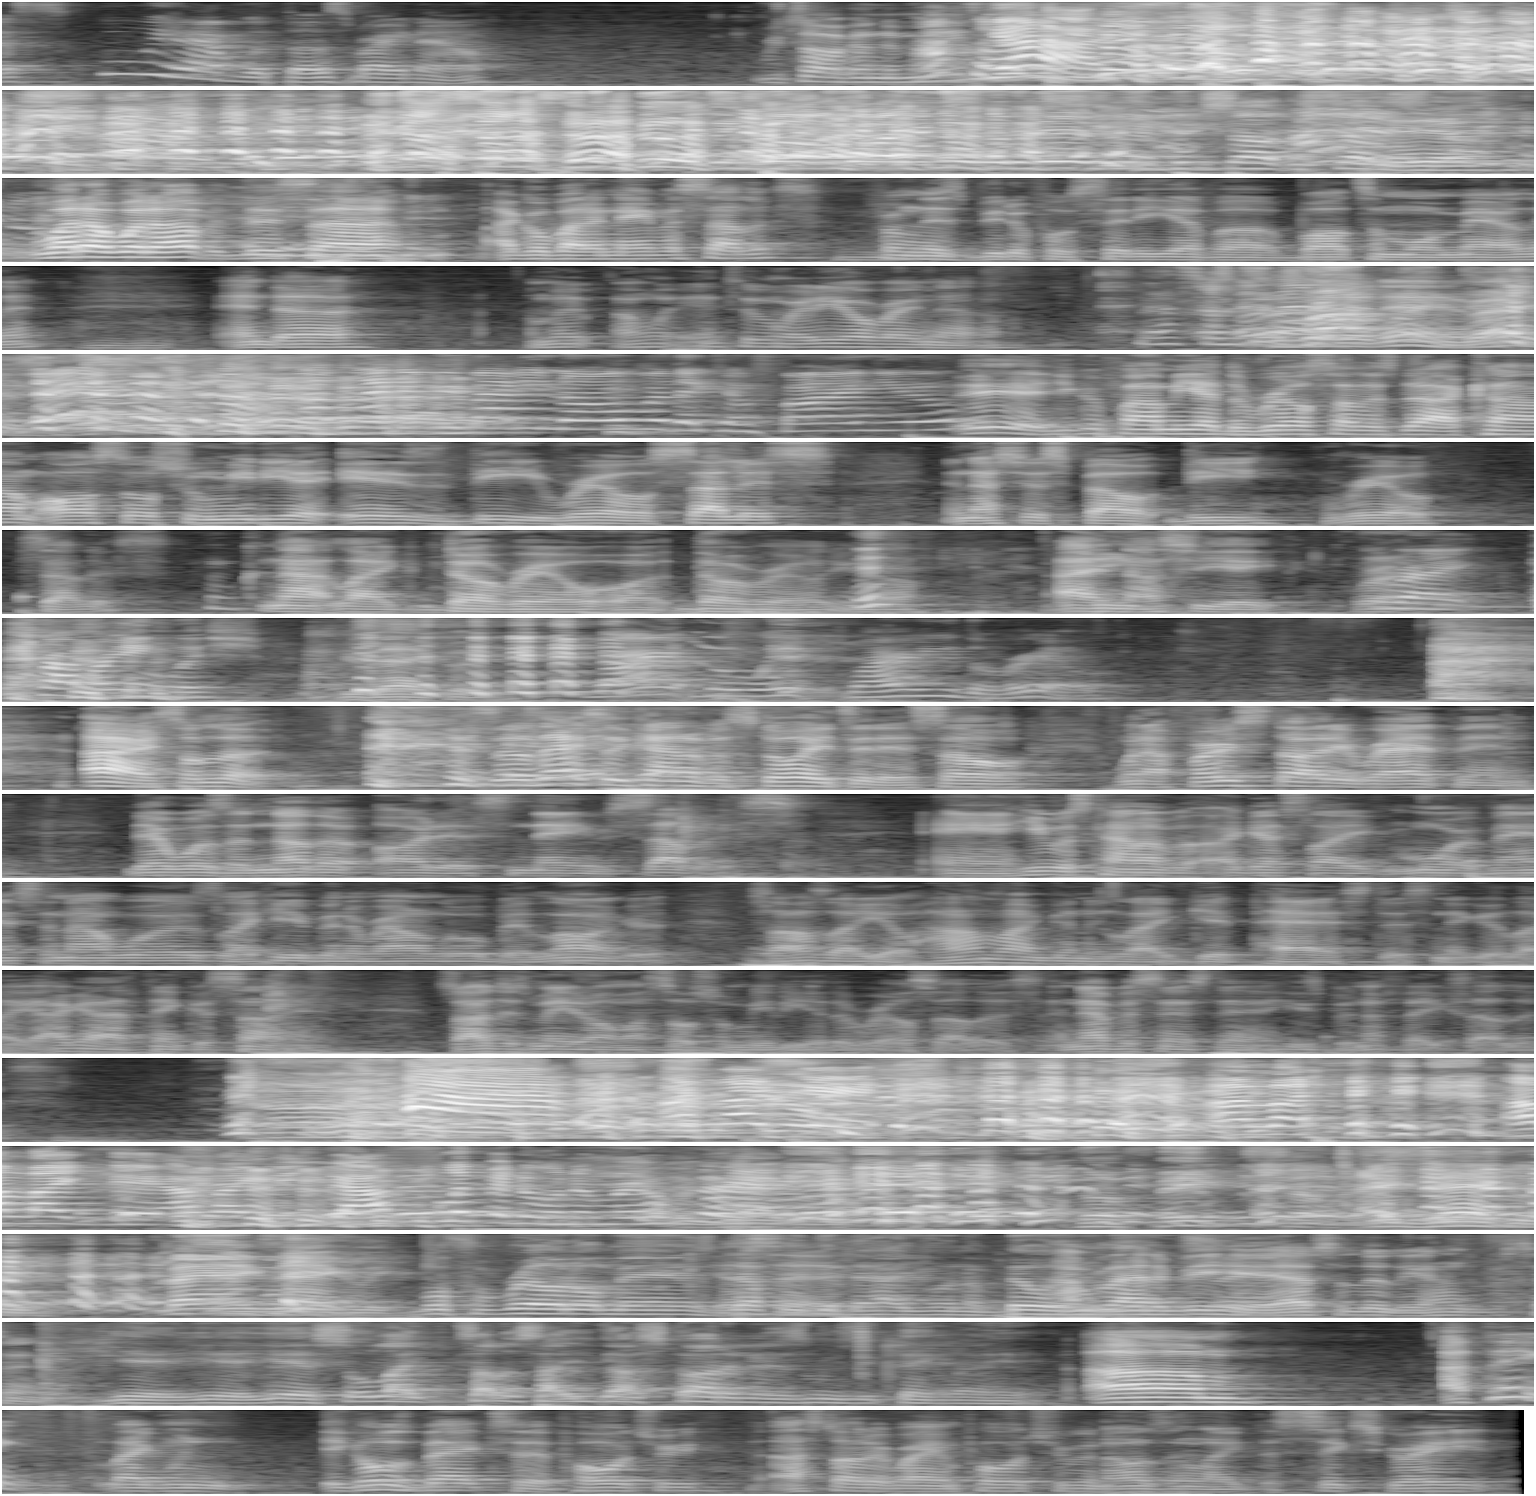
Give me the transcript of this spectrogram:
Yes, who we have with us right now? We talking to me? I'm talking Yeah. We got Cellis in the building, y'all. You already know what it is, man. Big shout out to Cellis. Yeah, yeah. What up? What up? This uh, I go by the name of Cellis from this beautiful city of uh, Baltimore, Maryland, and uh, I'm at, I'm into radio right now. That's what's Let's up. get it in, right? So let everybody know where they can find you. Yeah, you can find me at therealcellis.com. All social media is the real Cellis, and that's just spelled the real Cellis, not like the real or the real. You know, I enunciate Right. Proper English. exactly. Why? But wait, why are you the real? All right, so look. so it's actually kind of a story to this. So when I first started rapping, there was another artist named Cellis. And he was kind of, I guess, like more advanced than I was. Like he had been around a little bit longer. So I was like, yo, how am I gonna like get past this nigga? Like I gotta think of something. So I just made on my social media the real Cellis. And ever since then, he's been a fake Cellis. I like that. I like I like that. I like that. You gotta flip it on him real quick. The fake Cellis. Exactly. Man, Exactly. But for real though, man, it's Yes, definitely sir. good to have you in the building. I'm glad to be I'm here. saying? Absolutely, 100%. Yeah, yeah, yeah. So like, tell us how you got started in this music thing right here. Um, I think like when it goes back to poetry, I started writing poetry when I was in like the sixth grade,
